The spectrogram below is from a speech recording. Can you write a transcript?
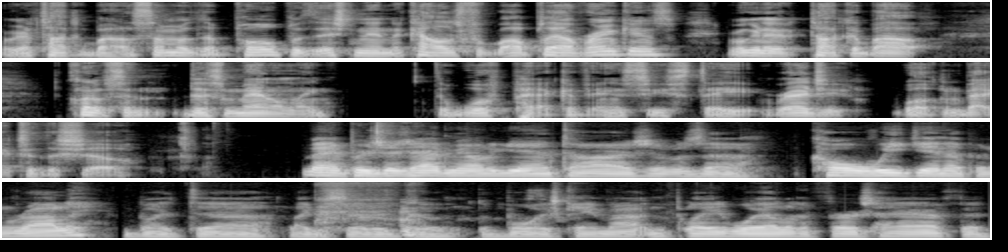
We're going to talk about some of the pole position in the college football playoff rankings. We're going to talk about Clemson dismantling the Wolfpack of NC State. Reggie, welcome back to the show. Man, appreciate you having me on again, Tajh. It was a cold weekend up in Raleigh, but uh, like I said, the, the boys came out and played well in the first half, and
